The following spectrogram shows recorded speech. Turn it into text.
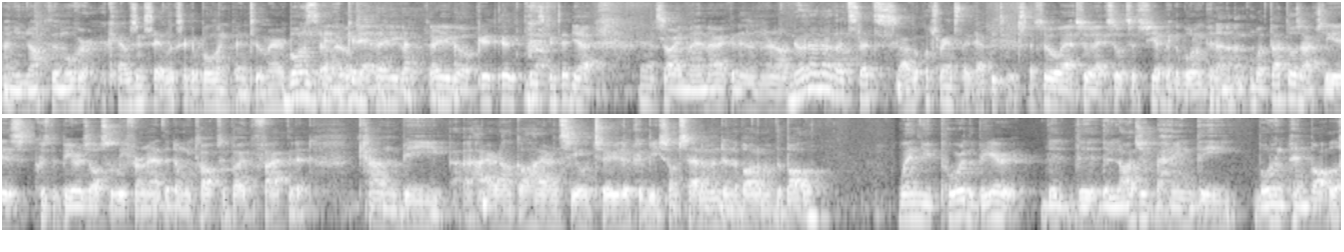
and you knock them over. Okay, I was gonna say it looks like a bowling pin to Americans. Bowling so- pin. Okay. there you go. There you go. good, good. Please continue. Yeah. Yeah. Sorry, my Americanism are not. No, no, no. That's that's. I'll, I'll translate. Happy to. So. So, uh, so, like, so it's shaped like a bowling pin, and, and what that does actually is because the beer is also re-fermented, and we talked about the fact that it can be higher in alcohol, higher in CO two. There could be some sediment in the bottom of the bottle. When you pour the beer, the, the, the logic behind the bowling pin bottle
